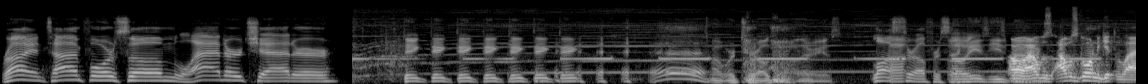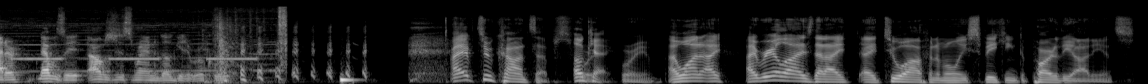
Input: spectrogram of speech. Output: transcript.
Ryan, time for some ladder chatter. Dink, dink, dink, dink, dink, dink, dink. oh, we're going? Oh, there he is. Lost Uh, Terrell for a second. Oh, he's he's. Oh, I was I was going to get the ladder. That was it. I was just ran to go get it real quick. I have two concepts. For, Okay. For you, I want I I realize that I I too often am only speaking to part of the audience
